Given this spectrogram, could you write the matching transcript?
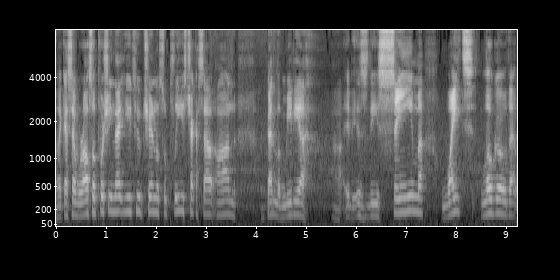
Like I said, we're also pushing that YouTube channel, so please check us out on Bedlam Media. Uh, it is the same white logo that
